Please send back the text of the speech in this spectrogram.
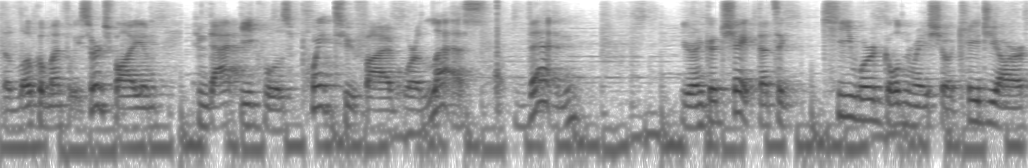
the local monthly search volume, and that equals 0.25 or less, then you're in good shape. That's a keyword golden ratio, a KGR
